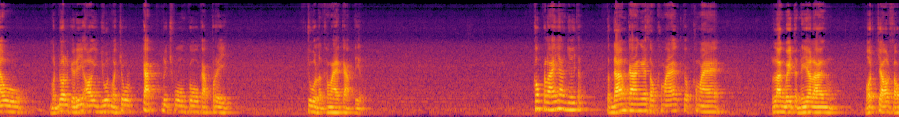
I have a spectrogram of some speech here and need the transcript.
នៅមណ្ឌលគិរីឲ្យយួនមកចូលកាប់ដូចឈ្មោះគោកាប់ព្រៃជួលឡើងខ្មែរកាប់ទៀត គ្រប់កន្លែងយ៉ាងនិយាយទៅដណ្ដើមការងារស្រុកខ្មែរជប់ខ្មែរឡើងវេទនាឡើងរត់ចោលស្រុក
